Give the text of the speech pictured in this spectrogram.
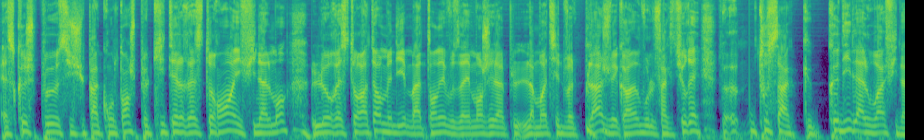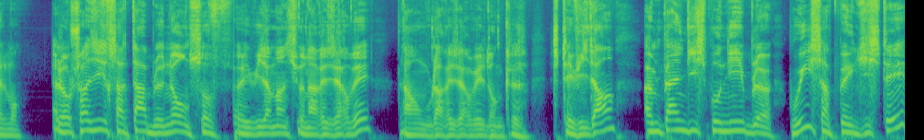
Est-ce que je peux, si je suis pas content, je peux quitter le restaurant? Et finalement le restaurateur me dit, mais attendez, vous avez mangé la, moitié de votre plat, je vais quand même vous le facturer. Euh, tout ça, que, dit la loi finalement? Alors, choisir sa table, non, sauf évidemment si on a réservé. Là, on vous l'a réservé, donc euh, c'est évident. Un plat indisponible, oui, ça peut exister,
